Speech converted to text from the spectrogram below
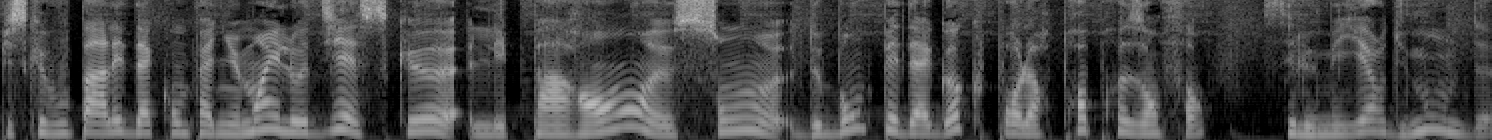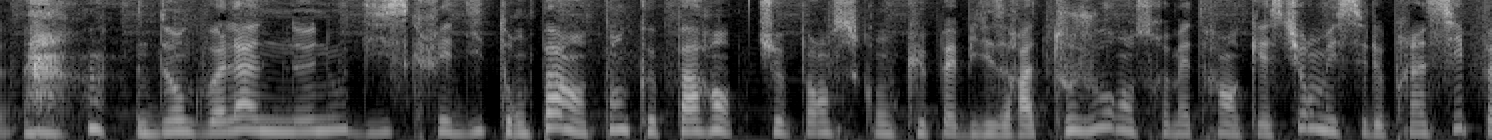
Puisque vous parlez d'accompagnement, Elodie, est-ce que les parents sont de bons pédagogues pour leurs propres enfants? C'est le meilleur du monde. Donc voilà, ne nous discréditons pas en tant que parents. Je pense qu'on culpabilisera toujours, on se remettra en question, mais c'est le principe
